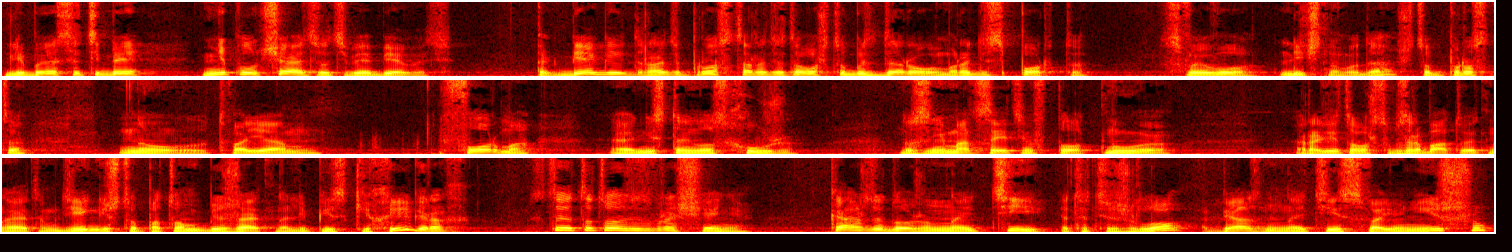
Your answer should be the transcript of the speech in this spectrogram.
Либо если тебе не получается у тебя бегать, так бегай ради, просто ради того, чтобы быть здоровым, ради спорта своего личного, да, чтобы просто ну, твоя форма э, не становилась хуже. Но заниматься этим вплотную ради того, чтобы зарабатывать на этом деньги, чтобы потом бежать на Олимпийских играх, это тоже извращение. Каждый должен найти, это тяжело, обязан найти свою нишу,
